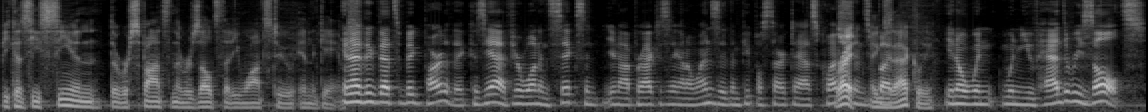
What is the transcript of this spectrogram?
because he's seeing the response and the results that he wants to in the games. And I think that's a big part of it because yeah, if you're 1 and 6 and you're not practicing on a Wednesday, then people start to ask questions, right, exactly. But, you know, when when you've had the results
